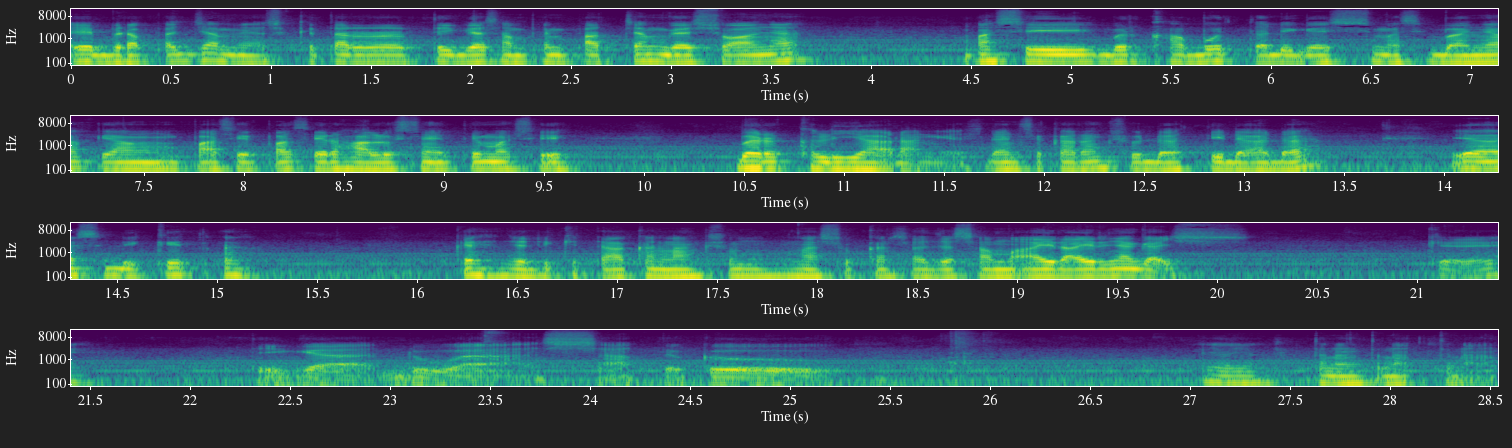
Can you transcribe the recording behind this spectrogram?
Eh berapa jam ya? Sekitar 3 sampai 4 jam guys. Soalnya masih berkabut tadi guys, masih banyak yang pasir-pasir halusnya itu masih berkeliaran guys. Dan sekarang sudah tidak ada. Ya sedikit lah. Oke, jadi kita akan langsung masukkan saja sama air-airnya guys. Oke tiga dua satu go. Ayo ya tenang tenang tenang.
